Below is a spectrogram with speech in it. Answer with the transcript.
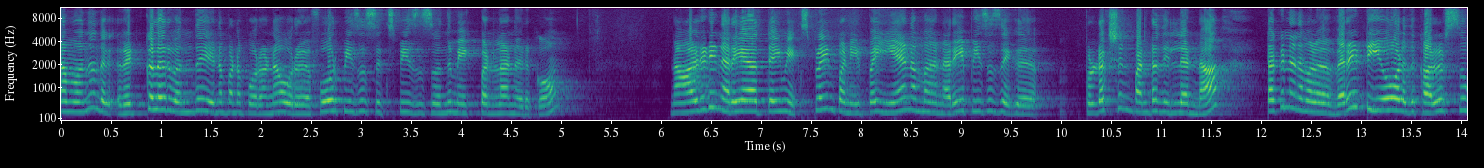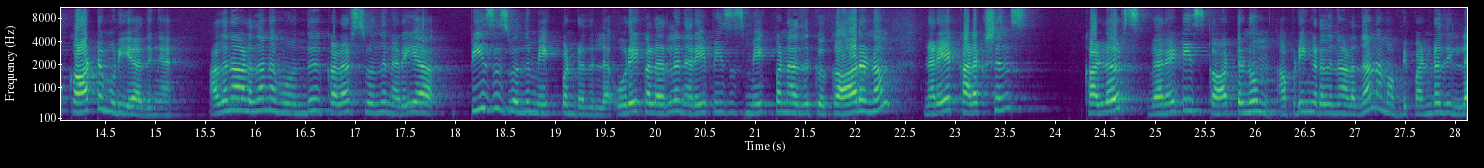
நம்ம வந்து அந்த ரெட் கலர் வந்து என்ன பண்ண போகிறோன்னா ஒரு ஃபோர் பீசஸ் சிக்ஸ் பீசஸ் வந்து மேக் பண்ணலான்னு இருக்கோம். நான் ஆல்ரெடி நிறைய டைம் எக்ஸ்பிளைன் பண்ணியிருப்பேன். ஏன் நம்ம நிறைய பீசஸ் ப்ரொடக்ஷன் பண்ணுறது இல்லைன்னா டக்குன்னு நம்ம வெரைட்டியோ அல்லது கலர்ஸோ காட்ட முடியாதுங்க. அதனால தான் நம்ம வந்து கலர்ஸ் வந்து நிறையா பீசஸ் வந்து மேக் பண்ணுறதில்ல ஒரே கலரில் நிறைய பீசஸ் மேக் பண்ணதுக்கு காரணம் நிறைய கலெக்ஷன்ஸ் கலர்ஸ் வெரைட்டிஸ் காட்டணும் அப்படிங்கிறதுனால தான் நம்ம அப்படி பண்ணுறதில்ல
